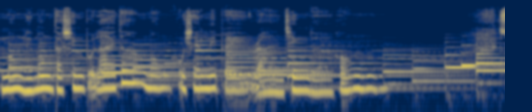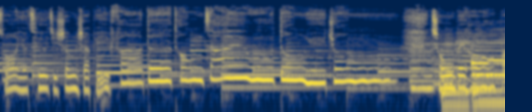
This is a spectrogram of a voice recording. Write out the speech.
梦里梦到醒不来的梦红线里被染尽的红。所有刺激剩下疲乏的痛，在无动于衷。从背后抱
